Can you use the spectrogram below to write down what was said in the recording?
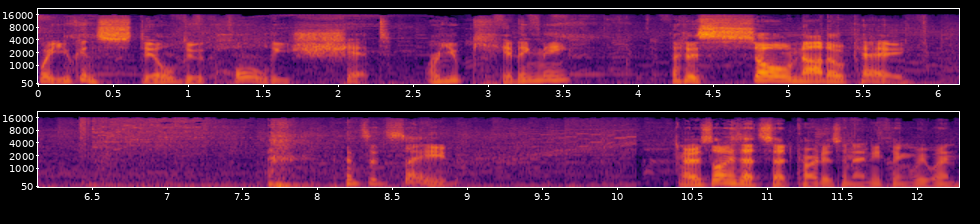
Wait, you can still do... Holy shit. Are you kidding me? That is so not okay. That's insane. Right, as long as that set card isn't anything, we win.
